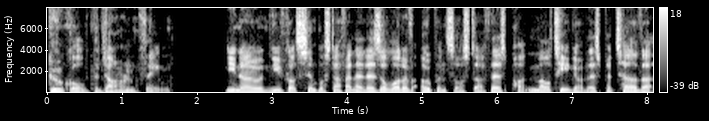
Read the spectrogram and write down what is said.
Google the darn thing. You know, you've got simple stuff out there. There's a lot of open source stuff. There's Maltego, there's Paterva.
